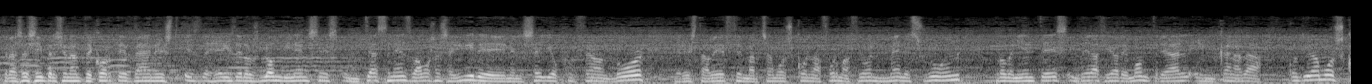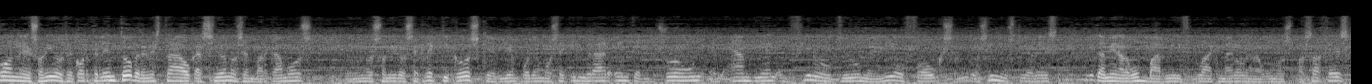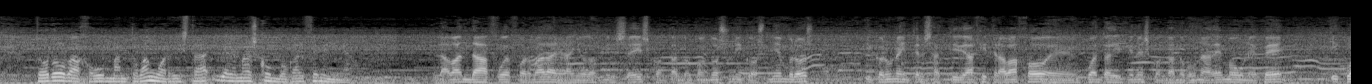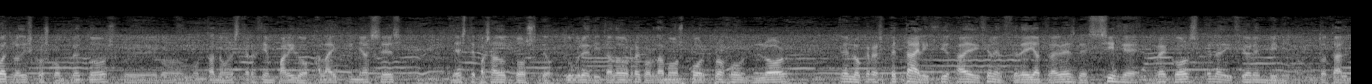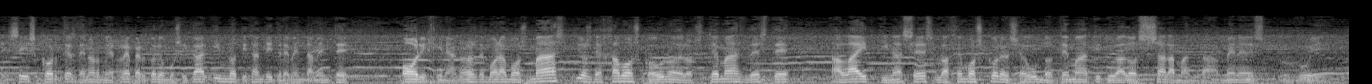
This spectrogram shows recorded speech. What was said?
Tras ese impresionante corte, Vanished is the Haze de los londinenses Intestinence, vamos a seguir en el sello Profound Lore, pero esta vez marchamos con la formación Menace Ruin, provenientes de la ciudad de Montreal, en Canadá. Continuamos con eh, sonidos de corte lento, pero en esta ocasión nos embarcamos en unos sonidos eclécticos que bien podemos equilibrar entre el drone, el ambient, el funeral doom, el neo folk, sonidos industriales y también algún barniz black metal en algunos pasajes, todo bajo un manto vanguardista y además con vocal femenina. La banda fue formada en el año 2006 contando con dos únicos miembros y con una intensa actividad y trabajo en cuanto a ediciones contando con una demo, un EP y cuatro discos completos, eh, contando con este recién parido Alive Inases de este pasado 2 de octubre, editado, recordamos, por Profound Lord en lo que respecta a, la edición en CD y a través de Sigue Records en la edición en vinilo. Un total de seis cortes de enorme repertorio musical, hipnotizante y tremendamente original. No nos demoramos más y os dejamos con uno de los temas de este Alight Inases. Lo hacemos con el segundo tema titulado Salamandra, Menes Rui.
